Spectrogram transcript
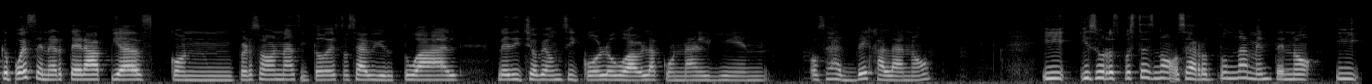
que puedes tener terapias con personas y todo esto sea virtual. Le he dicho, ve a un psicólogo, habla con alguien. O sea, déjala, ¿no? Y, y su respuesta es no, o sea, rotundamente no. Y,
